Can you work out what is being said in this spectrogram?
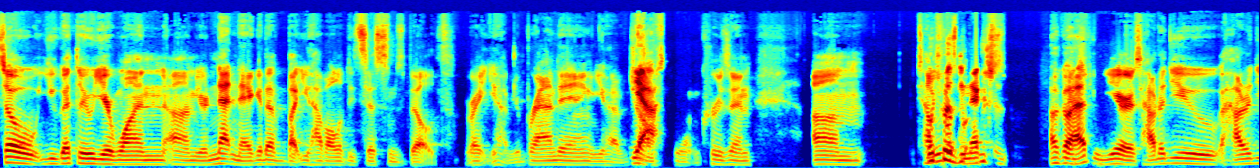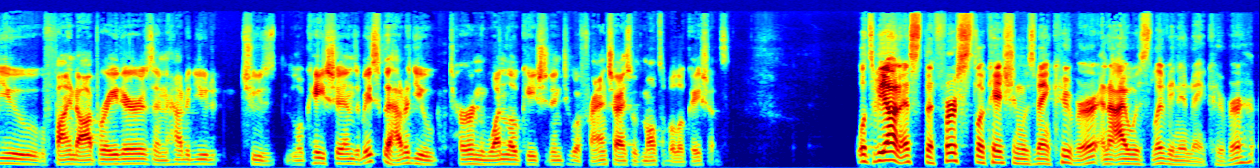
So you get through year one, um, you're net negative, but you have all of these systems built, right? You have your branding, you have jobs, yeah. cruising. Um, tell which me was the next, is, oh, go ahead. years. How did you how did you find operators and how did you choose locations? Basically, how did you turn one location into a franchise with multiple locations? Well, to be honest, the first location was Vancouver, and I was living in Vancouver,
